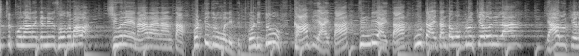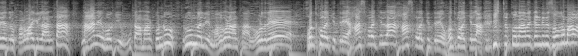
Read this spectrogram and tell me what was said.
ಇಷ್ಟಕ್ಕೂ ನಾನು ಗಂಡಿನ ಸೋದ್ರ ಮಾವ. ಶಿವನೇ ನಾರಾಯಣ ಅಂತ ಹೊಟ್ಟಿದ್ ರೂಮಲ್ಲಿ ಬಿತ್ಕೊಂಡಿದ್ರು, ಕಾಫಿ ಆಯ್ತಾ, ತಿಂಡಿ ಆಯ್ತಾ, ಊಟ ಆಯ್ತಾ ಅಂತ ಒಬ್ರು ಕೇಳೋನಿಲ್ಲ ಯಾರು ಕೇಳಿದ್ರು ಪರವಾಗಿಲ್ಲ ಅಂತ ನಾನೇ ಹೋಗಿ ಊಟ ಮಾಡಿಕೊಂಡು ರೂಮ್ನಲ್ಲಿ ಮಲಗೋಣ ಅಂತ ನೋಡಿದ್ರೆ ಹೊತ್ಕೊಳಕಿದ್ರೆ ಹಾಸ್ಕೊಳಕಿಲ್ಲ, ಹಾಸ್ಕೊಳಕಿದ್ರೆ ಹೊತ್ಕೊಳಕಿಲ್ಲ. ಇಷ್ಟಕ್ಕೂ ನಾನು ಗಂಡಿನ ಸೋದ್ರ ಮಾವ.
